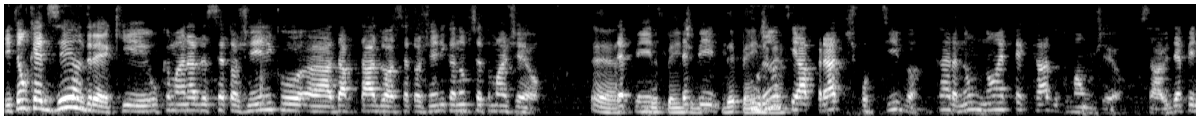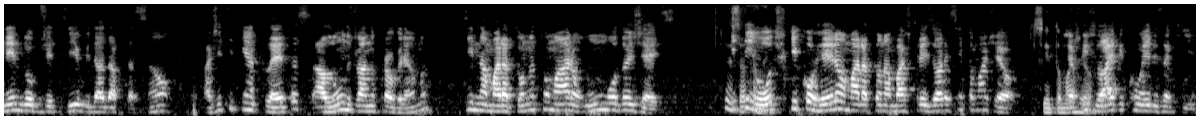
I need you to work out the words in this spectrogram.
Então quer dizer, André, que o camarada cetogênico, adaptado à cetogênica, não precisa tomar gel? É, depende, depende. depende. depende Durante né? a prática esportiva, cara, não, não é pecado tomar um gel, sabe? Dependendo do objetivo e da adaptação. A gente tem atletas, alunos lá no programa, que na maratona tomaram um ou dois géis. Exatamente. E tem outros que correram a maratona abaixo de três horas sem tomar gel. Sem tomar Já gel. fiz live com eles aqui.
